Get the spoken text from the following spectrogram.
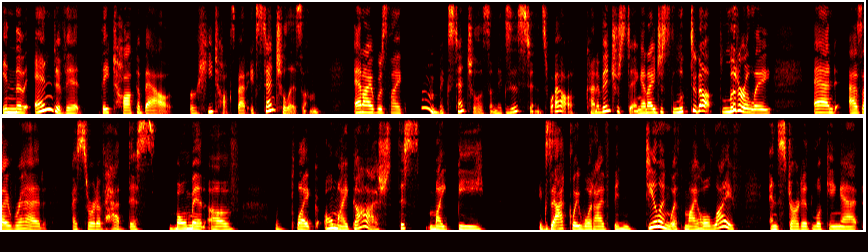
in the end of it, they talk about, or he talks about existentialism. And I was like, hmm, existentialism, existence. Wow, kind of interesting. And I just looked it up literally. And as I read, I sort of had this moment of like, oh my gosh, this might be exactly what I've been dealing with my whole life and started looking at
